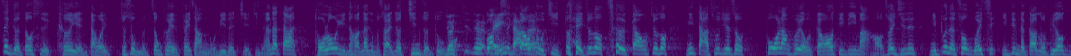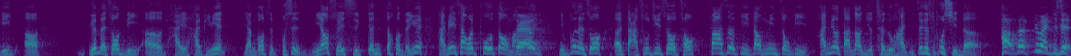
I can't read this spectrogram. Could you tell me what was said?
这个都是科研单位，就是我们中科院非常努力的结晶的。那当然陀螺仪的话，那个不算，就精准度，光是高度计，对，就是说测高，就是说你打出去的时候，波浪会有高高低低嘛，哈，所以其实你不能说维持一定的高度，比如说离呃。原本说离呃海海平面两公尺，不是，你要随时跟动的，因为海面上会波动嘛，啊、所以你不能说呃打出去之后从发射地到命中地还没有打到你就沉入海底，这个是不行的。好，那另外就是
